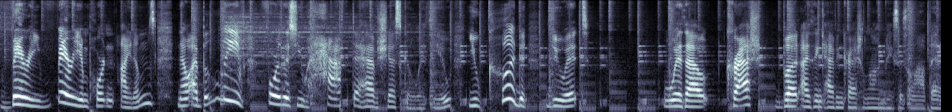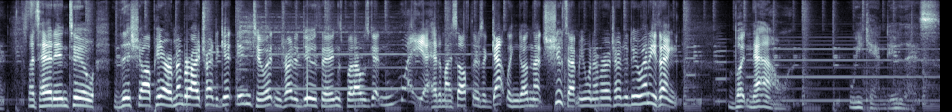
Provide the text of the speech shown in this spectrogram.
Very, very important items. Now, I believe for this you have to have Sheska with you. You could do it without Crash, but I think having Crash along makes this a lot better. Let's head into this shop here. Remember, I tried to get into it and try to do things, but I was getting way ahead of myself. There's a Gatling gun that shoots at me whenever I try to do anything. But now, we can do this.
